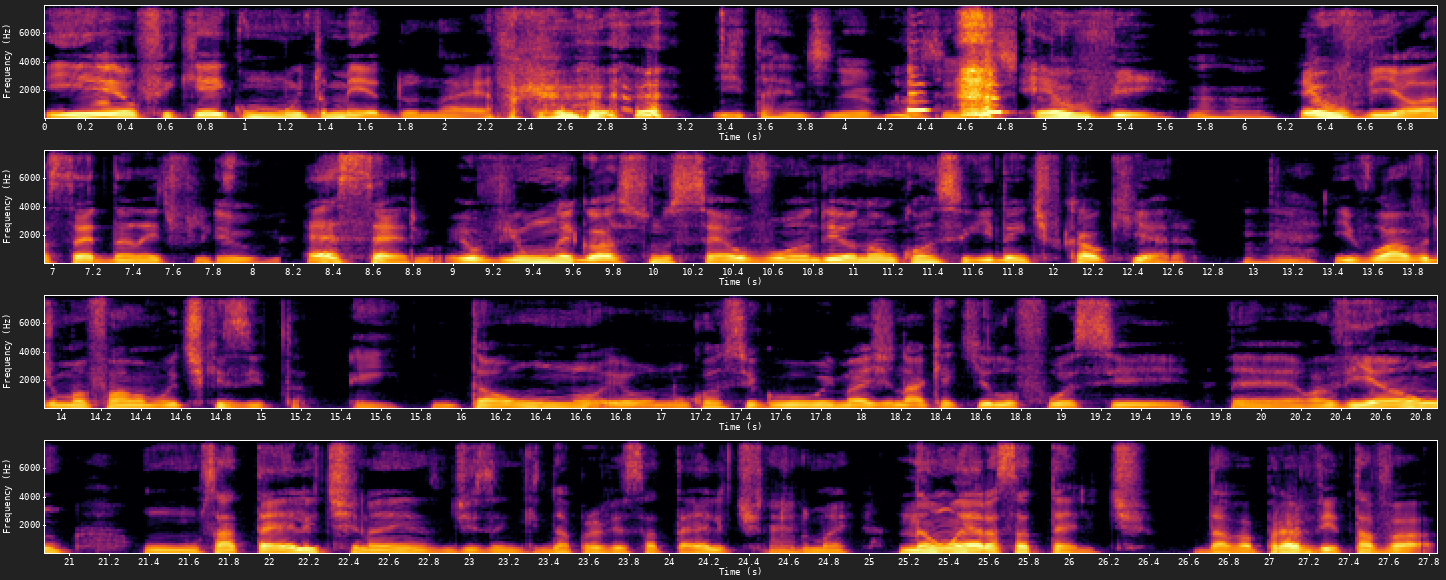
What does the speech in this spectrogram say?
E eu fiquei com muito medo na época. Ih, tá rindo de nervoso, gente. eu vi. Aham, Eu vi, ó, a série da Netflix. É sério, eu vi um negócio no céu voando e eu não consegui identificar o que era. Uhum. E voava de uma forma muito esquisita. Ei. Então eu não consigo imaginar que aquilo fosse é, um avião, um satélite, né? Dizem que dá pra ver satélite e É. tudo mais. Não era satélite. Dava pra ver. Tava,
